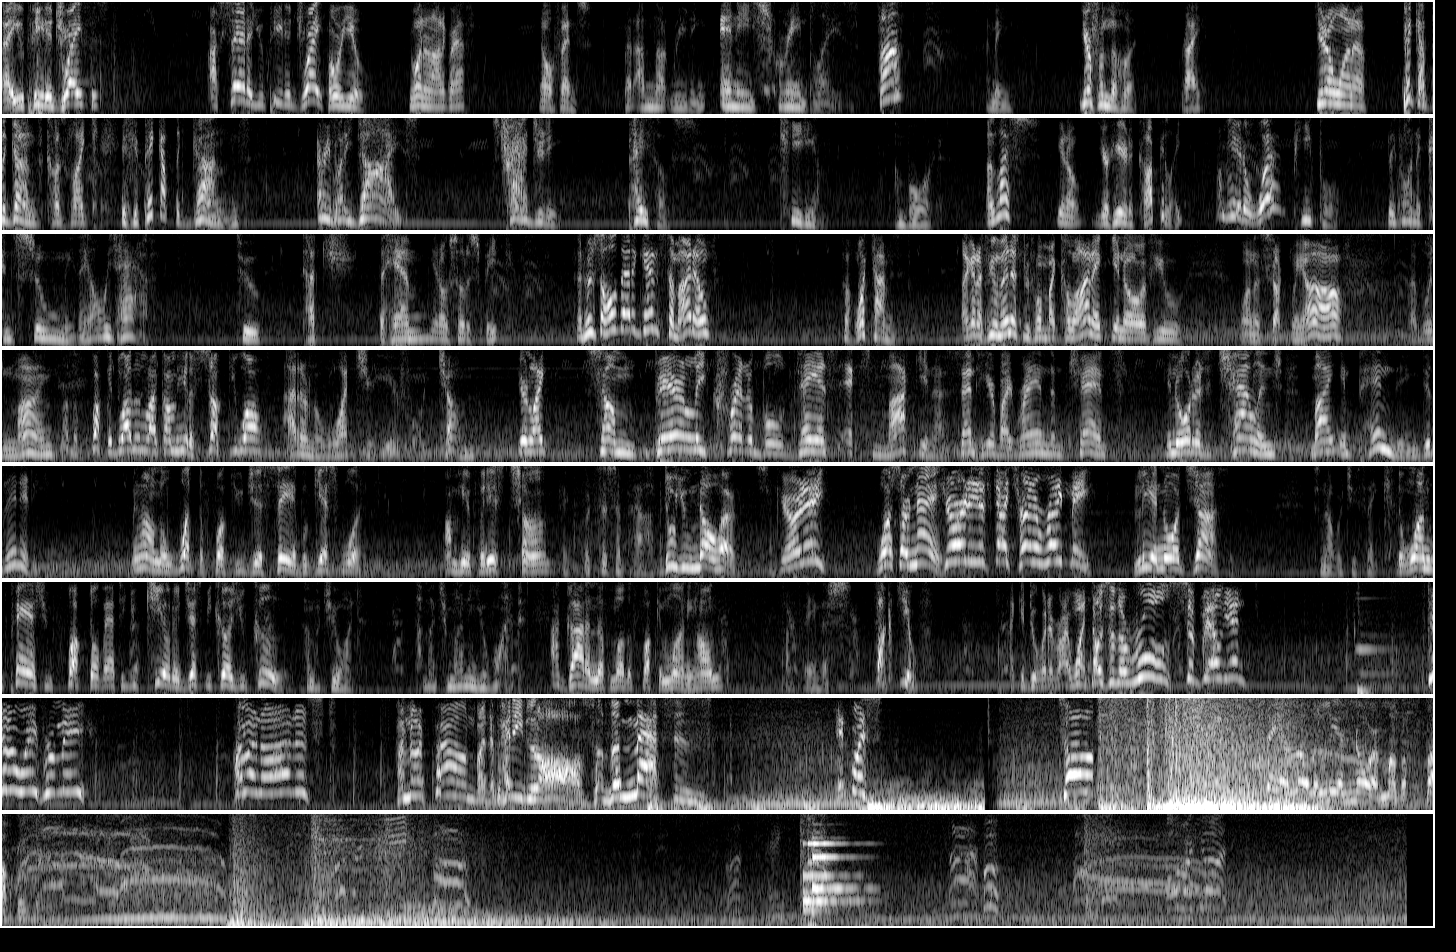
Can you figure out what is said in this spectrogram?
Hey, you Peter Dreyfuss? I said it, you Peter Dreyfuss. Who are you? You want an autograph? No offense, but I'm not reading any screenplays. Huh? I mean, you're from the hood, right? You don't want to pick up the guns, because, like, if you pick up the guns, everybody dies. It's tragedy, pathos, tedium. I'm bored. Unless, you know, you're here to copulate. I'm here to what? People, they want to consume me. They always have. To touch the hem, you know, so to speak. And who's to hold that against them? I don't. Huh, What time is it? I got a few minutes before my colonic, you know, if you want to suck me off, I wouldn't mind. Motherfucker, do I look like I'm here to suck you off? I don't know what you're here for, chum. You're like some barely credible deus ex machina sent here by random chance in order to challenge my impending divinity. Man, I don't know what the fuck you just said, but guess what? I'm here for this, chum. Hey, what's this about? Do you know her? Security? What's her name? Security, this guy's trying to rape me! Leonora Johnson. It's not what you think. The one who pants you fucked over after you killed her just because you could. How much you want? How much money you want? I got enough motherfucking money, homie. I'm famous. Fuck you! I can do whatever I want. Those are the rules, civilian! Get away from me! I'm an artist! I'm not bound by the petty laws of the masses! It was... It's. Say hello to Leonora, motherfucker.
